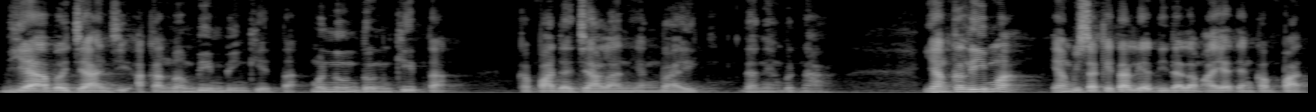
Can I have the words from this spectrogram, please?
Dia berjanji akan membimbing kita, menuntun kita kepada jalan yang baik dan yang benar. Yang kelima, yang bisa kita lihat di dalam ayat yang keempat.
